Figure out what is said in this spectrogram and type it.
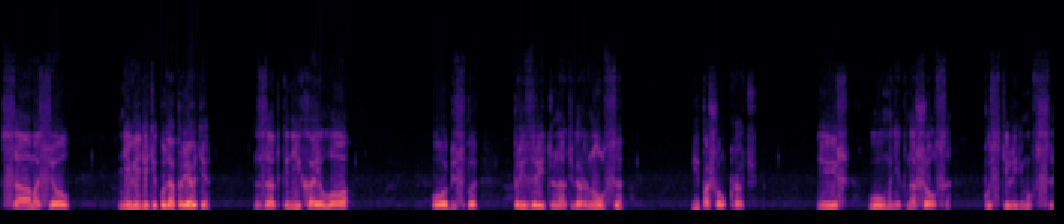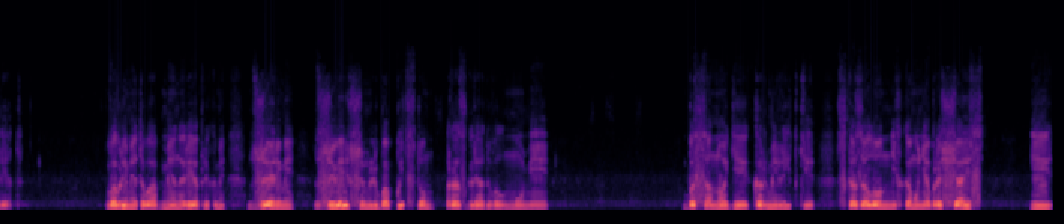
«Сам осел! Не видите, куда прете? Заткни хайло!» Обеспо презрительно отвернулся и пошел прочь. «Ишь, Умник нашелся. Пустили ему вслед. Во время этого обмена репликами Джереми с живейшим любопытством разглядывал мумии. «Босоногие кармелитки», — сказал он, ни к кому не обращаясь, и,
